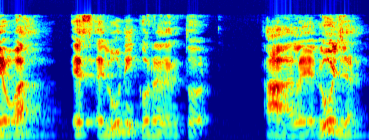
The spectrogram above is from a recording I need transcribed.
Jehová es el único redentor. Aleluya.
